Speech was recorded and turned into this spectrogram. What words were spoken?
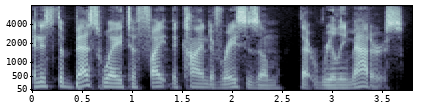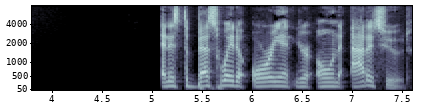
And it's the best way to fight the kind of racism that really matters. And it's the best way to orient your own attitude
